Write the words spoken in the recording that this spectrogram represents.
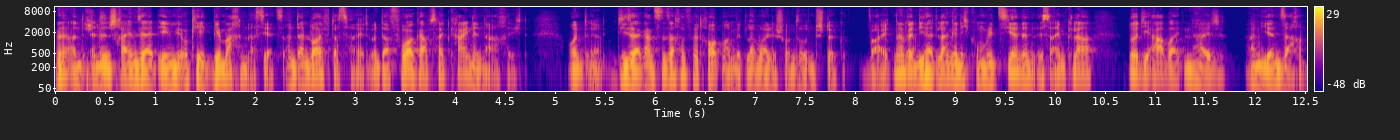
Ne? Und, und dann schreiben sie halt irgendwie, okay, wir machen das jetzt. Und dann läuft das halt. Und davor gab es halt keine Nachricht. Und ja. dieser ganzen Sache vertraut man mittlerweile schon so ein Stück weit. Ne? Ja. Wenn die halt lange nicht kommunizieren, dann ist einem klar, nur die arbeiten halt an ihren Sachen.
